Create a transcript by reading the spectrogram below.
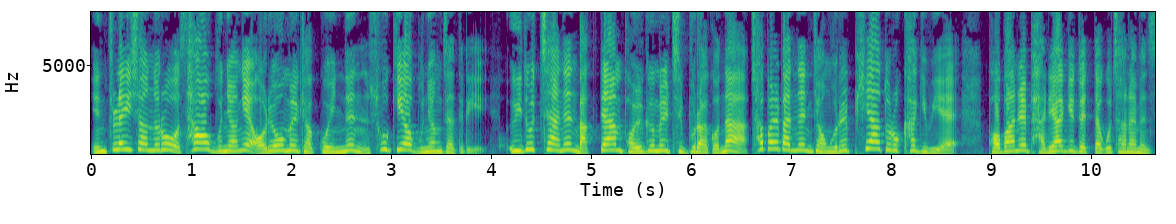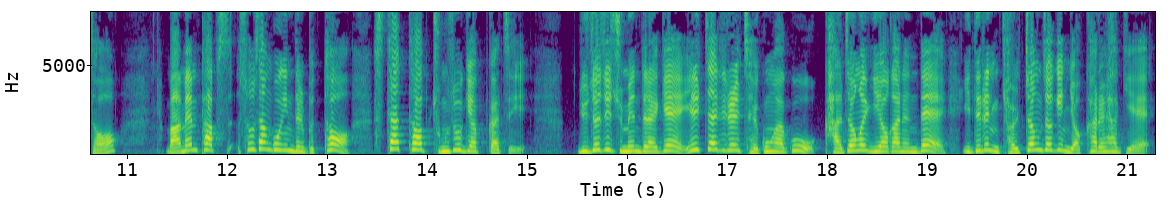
인플레이션으로 사업 운영에 어려움을 겪고 있는 소기업 운영자들이 의도치 않은 막대한 벌금을 지불하거나 처벌받는 경우를 피하도록 하기 위해 법안을 발의하게 됐다고 전하면서 mom and pops 소상공인들부터 스타트업 중소기업까지 뉴저지 주민들에게 일자리를 제공하고 가정을 이어가는데 이들은 결정적인 역할을 하기에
